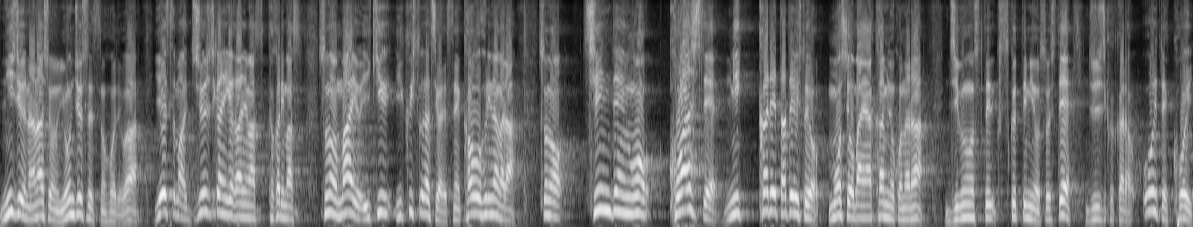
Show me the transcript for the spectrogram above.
27章の40節の方では、イエス様は十字架にかかります。かかります。その前を行き、行く人たちがですね、顔を振りながら、その神殿を壊して3日で立てる人よ。もしお前は神の子なら、自分を救ってみよう。そして、十字架から降りてこい。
